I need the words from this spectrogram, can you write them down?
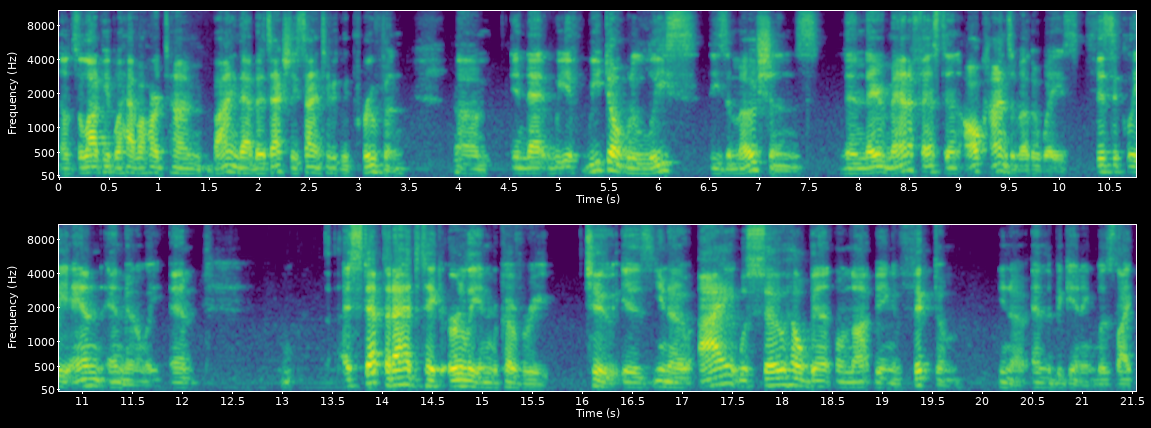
a lot of people have a hard time buying that, but it's actually scientifically proven um, in that we, if we don't release these emotions, then they manifest in all kinds of other ways, physically and and mentally. And a step that I had to take early in recovery too is, you know, I was so hell bent on not being a victim, you know, in the beginning was like,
